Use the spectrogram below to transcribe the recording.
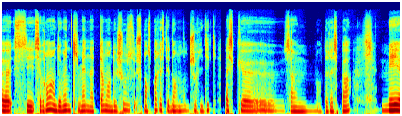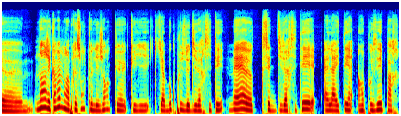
euh, c'est vraiment un domaine qui mène à tellement de choses. Je pense pas rester dans le monde juridique parce que ça m'intéresse pas. Mais euh, non, j'ai quand même l'impression que les gens, que- qu'il y, a beaucoup plus de diversité, mais euh, cette diversité, elle a été imposée par,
